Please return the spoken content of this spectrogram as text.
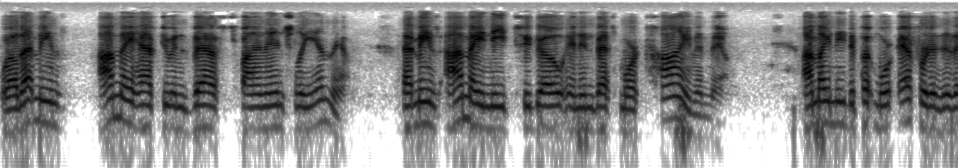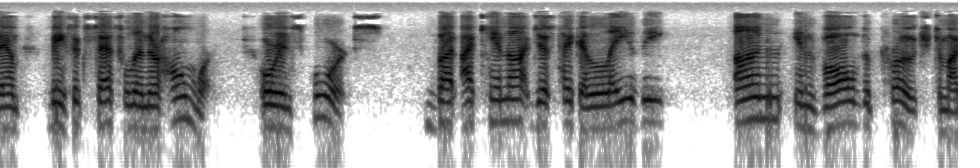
Well, that means I may have to invest financially in them. That means I may need to go and invest more time in them. I may need to put more effort into them being successful in their homework or in sports. But I cannot just take a lazy, uninvolved approach to my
